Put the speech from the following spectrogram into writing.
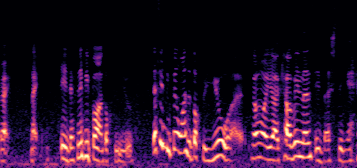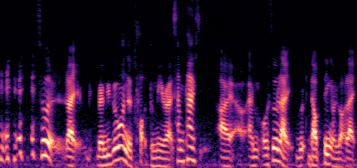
right? Like, hey, definitely people want to talk to you. Definitely people want to talk to you. What? Come on, you're Kelvin Learns Investing. eh. So like when people want to talk to me, right? Sometimes I I'm also like doubting a lot. Like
